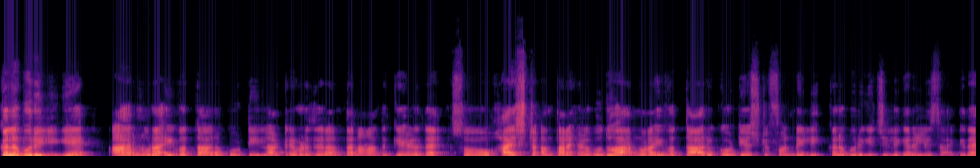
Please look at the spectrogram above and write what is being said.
ಕಲಬುರಗಿಗೆ ಆರ್ನೂರ ಐವತ್ತಾರು ಕೋಟಿ ಲಾಟ್ರಿ ಹೊಡೆದಿರ ಅಂತ ನಾನು ಅದಕ್ಕೆ ಹೇಳಿದೆ. ಸೊ ಹೈಯೆಸ್ಟ್ ಅಂತಾನೆ ಹೇಳ್ಬೋದು. ಆರ್ನೂರ ಐವತ್ತಾರು ಕೋಟಿಯಷ್ಟು ಫಂಡ್ ಇಲ್ಲಿ ಕಲಬುರಗಿ ಜಿಲ್ಲೆಗೆ ರಿಲೀಸ್ ಆಗಿದೆ.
